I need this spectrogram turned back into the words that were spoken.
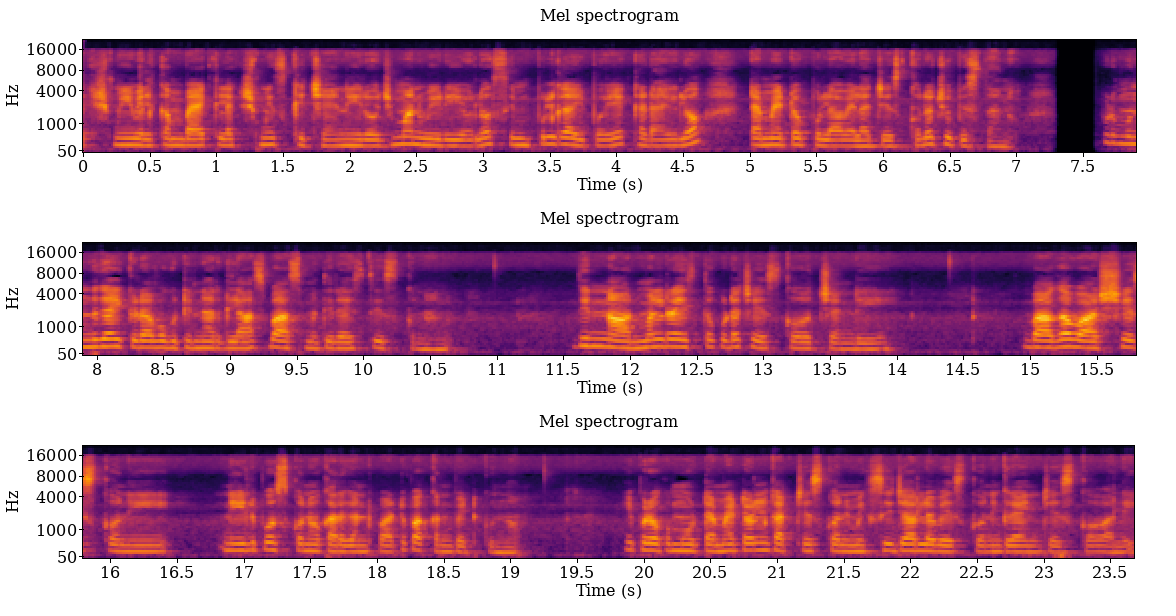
Lakshmi welcome back Lakshmi's kitchen. ఈరోజు మన వీడియోలో సింపుల్గా అయిపోయే కడాయిలో టమాటో పులావ్ ఎలా చేసుకోవాలో చూపిస్తాను. ఇప్పుడు ముందుగా ఇక్కడ ఒకటిన్నర గ్లాస్ బాస్మతి రైస్ తీసుకున్నాను. దీన్ని నార్మల్ రైస్తో కూడా చేసుకోవచ్చండి. బాగా వాష్ చేసుకొని నీళ్ళు పోసుకొని ఒక అరగంట పాటు పక్కన పెట్టుకుందాం. ఇప్పుడు ఒక మూడు టమాటోలను కట్ చేసుకొని మిక్సీ జార్లో వేసుకొని గ్రైండ్ చేసుకోవాలి.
